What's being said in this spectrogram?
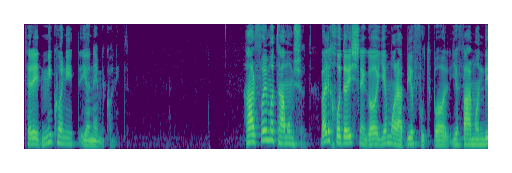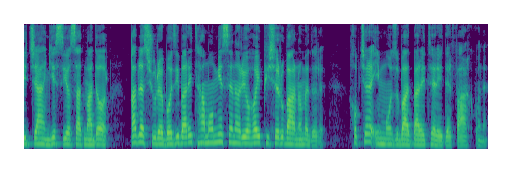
ترید می‌کنید یا نمی‌کنید. حرفای ما تموم شد. ولی خداییش نگاه یه مربی فوتبال یه فرمانده جنگ یه سیاستمدار قبل از شروع بازی برای تمامی سناریوهای پیش رو برنامه داره. خب چرا این موضوع باید برای تریدر فرق کنه؟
